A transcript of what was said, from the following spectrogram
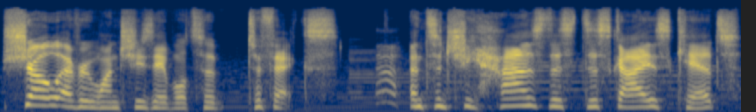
show everyone she's able to to fix. Ah. And since she has this disguise kit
